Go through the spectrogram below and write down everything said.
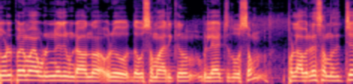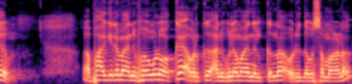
തൊഴിൽപരമായ ഉന്നതി ഉണ്ടാകുന്ന ഒരു ദിവസമായിരിക്കും വെള്ളിയാഴ്ച ദിവസം. അപ്പോൾ അവരെ സംബന്ധിച്ച് ഭാഗ്യകരമായ അനുഭവങ്ങളും ഒക്കെ അവർക്ക് അനുകൂലമായി നിൽക്കുന്ന ഒരു ദിവസമാണ്.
